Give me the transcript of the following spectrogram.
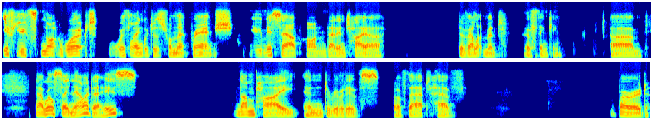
if you've not worked with languages from that branch, you miss out on that entire development of thinking. Um, now, I will say nowadays, NumPy and derivatives of that have borrowed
